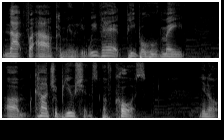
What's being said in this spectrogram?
not for our community. We've had people who've made um, contributions, of course. You know,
